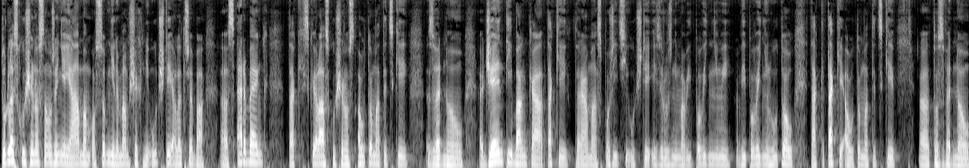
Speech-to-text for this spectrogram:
Tuhle zkušenost samozřejmě já mám osobně, nemám všechny účty, ale třeba uh, s Airbank, tak skvělá zkušenost automaticky zvednou. JNT banka, taky, která má spořící účty i s různýma výpovědními, výpovědní lhutou, tak taky automaticky uh, to zvednou.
